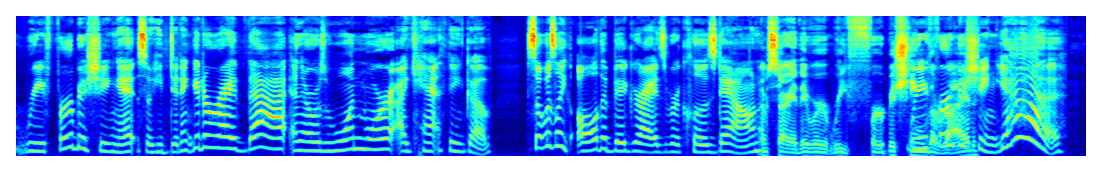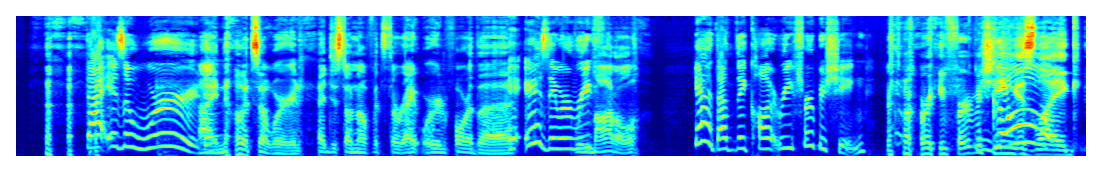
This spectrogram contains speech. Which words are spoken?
refurbishing it, so he didn't get to ride that. And there was one more I can't think of. So it was like all the big rides were closed down. I'm sorry, they were refurbishing, the ride. refurbishing, yeah. That is a word. I know it's a word. I just don't know if it's the right word for the it is. They were re- remodel. yeah. That they call it refurbishing. refurbishing Go! is like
